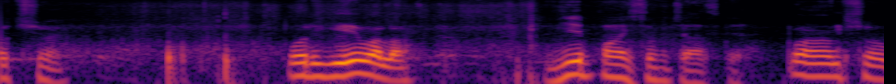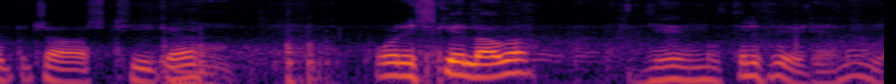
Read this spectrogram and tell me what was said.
अच्छा। और ये वाला? ये पाँच सौ पचास का। है। पाँच सौ पचास ठीक है। और इसके अलावा? ये मुख्तलिफ़ रेट है ना ये।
